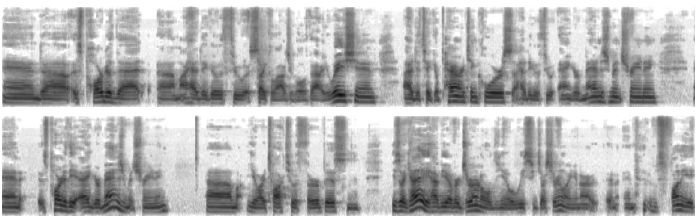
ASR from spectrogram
And uh, as part of that, um, I had to go through a psychological evaluation. I had to take a parenting course. I had to go through anger management training. And as part of the anger management training, um, you know, I talked to a therapist and he's like, Hey, have you ever journaled? You know, we suggest journaling. And I, and, and it was funny. You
